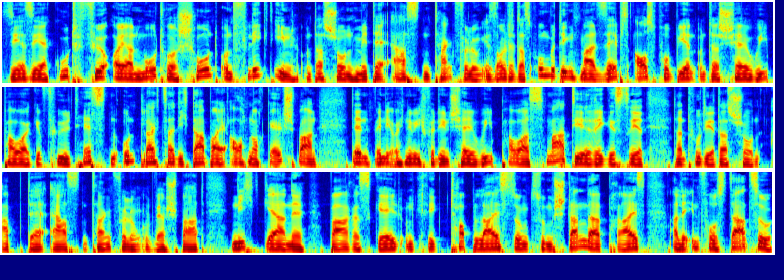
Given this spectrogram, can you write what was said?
sehr, sehr gut für euren Motor, schont und pflegt ihn und das schon mit der ersten Tankfüllung. Ihr solltet das unbedingt mal selbst ausprobieren und das Shell Repower Gefühl testen und gleichzeitig dabei auch noch Geld sparen. Denn wenn ihr euch nämlich für den Shell Repower Smart Deal registriert, dann tut ihr das schon ab der ersten Tankfüllung und wer spart nicht gerne bares Geld und kriegt Top-Leistung zum Standardpreis. Alle Infos dazu,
